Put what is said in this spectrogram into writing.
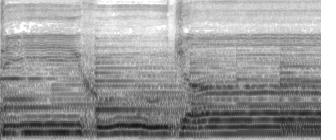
Di 召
